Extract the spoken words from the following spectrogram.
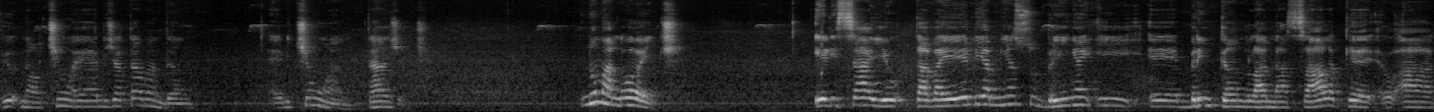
viu? Não, tinha, é, ele já estava andando. Ele tinha um ano, tá, gente? Numa noite, ele saiu, tava ele e a minha sobrinha e é, brincando lá na sala, porque a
